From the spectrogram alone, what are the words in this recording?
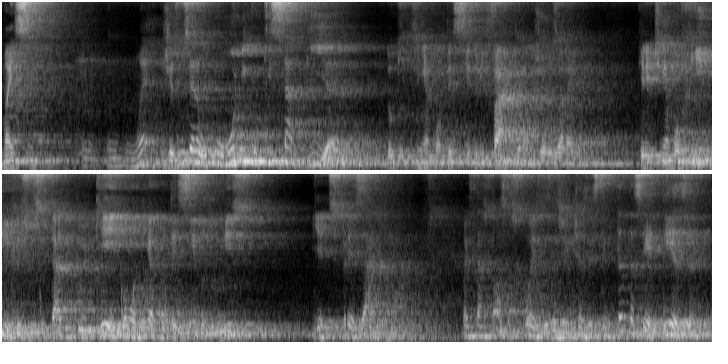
mas não é? Jesus era o único que sabia do que tinha acontecido de fato em Jerusalém, que ele tinha morrido e ressuscitado, e por quê e como tinha acontecido tudo isso, e é desprezado. Mas nas nossas coisas a gente às vezes tem tanta certeza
